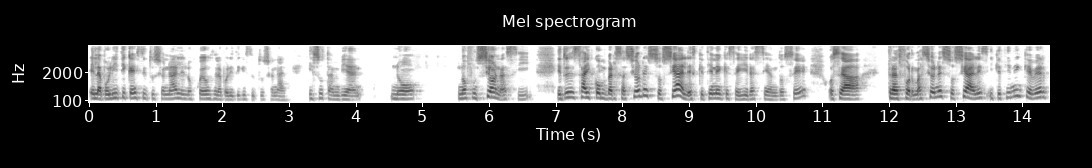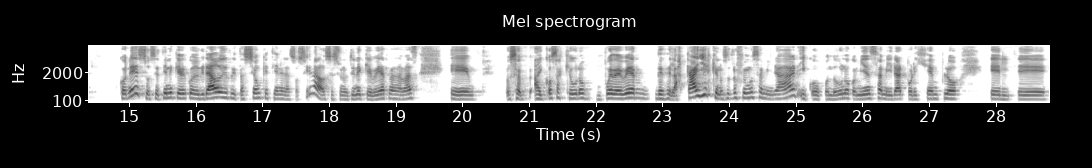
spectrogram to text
en la política institucional, en los juegos de la política institucional. Eso también no no funciona así. Entonces hay conversaciones sociales que tienen que seguir haciéndose, o sea, transformaciones sociales y que tienen que ver con eso, se tiene que ver con el grado de irritación que tiene la sociedad, o sea, si uno tiene que ver nada más, eh, hay cosas que uno puede ver desde las calles que nosotros fuimos a mirar y cuando uno comienza a mirar, por ejemplo, el, eh,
